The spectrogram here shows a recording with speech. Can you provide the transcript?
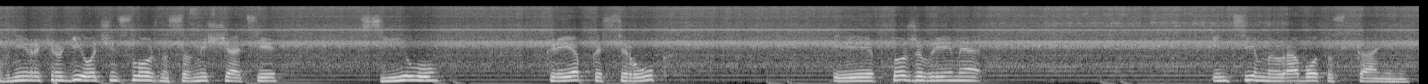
В нейрохирургии очень сложно совмещать и силу, крепкость рук, и в то же время интимную работу с тканями.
